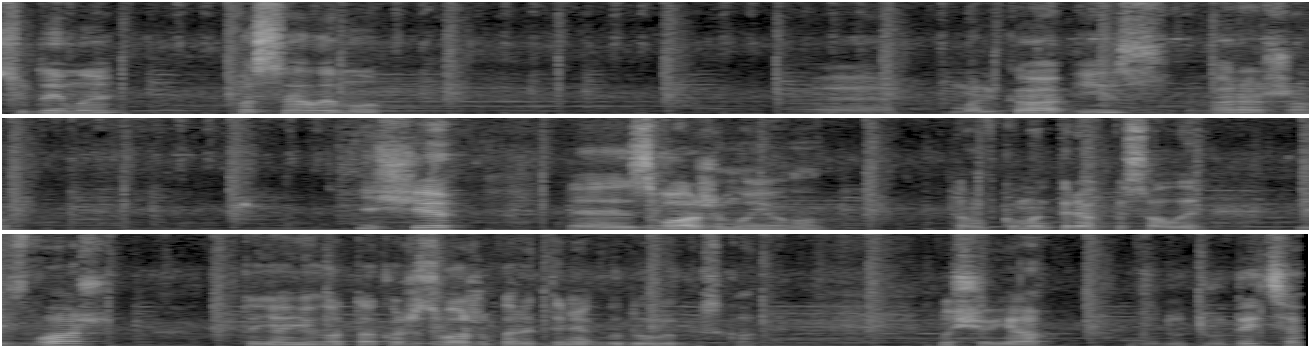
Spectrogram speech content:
Сюди ми поселимо е, малька із гаража. І ще е, зважимо його. Там в коментарях писали і зваж, то я його також зважу перед тим, як буду випускати. Ну що, я буду трудитися.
